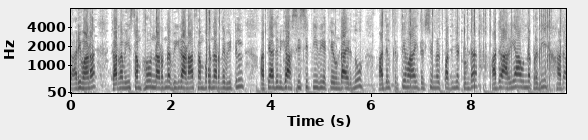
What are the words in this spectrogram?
കാര്യമാണ്. കാരണം ഈ സംഭവം നടന്ന വീടാണ്. ആ സംഭവം നടന്ന വീട്ടിൽ അത്യാധുനിക സി സി ടി വി ഒക്കെ ഉണ്ടായിരുന്നു. അതിൽ കൃത്യമായി ദൃശ്യങ്ങൾ പതിഞ്ഞിട്ടുണ്ട്. അത് അറിയാവുന്ന പ്രതി അത്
